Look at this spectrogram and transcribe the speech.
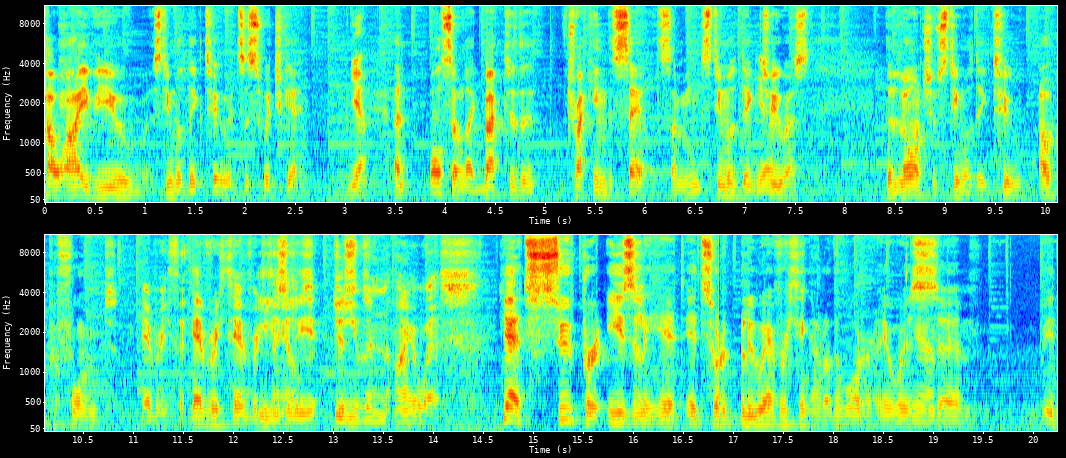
how I view SteamWorld Dig 2. It's a Switch game. Yeah. And also like back to the tracking the sales. I mean SteamWorld Dig Yeah. 2 as the launch of SteamWorld Dig 2 outperformed Everything. Everything Everything easily, else. just- Even iOS. Yeah, it's super easily. It, it sort of blew everything out of the water. It was Yeah. um, it,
